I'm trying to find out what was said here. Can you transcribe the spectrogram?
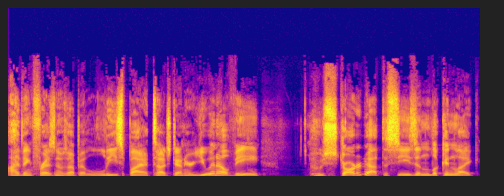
I think Fresno's up at least by a touchdown here. UNLV, who started out the season looking like,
